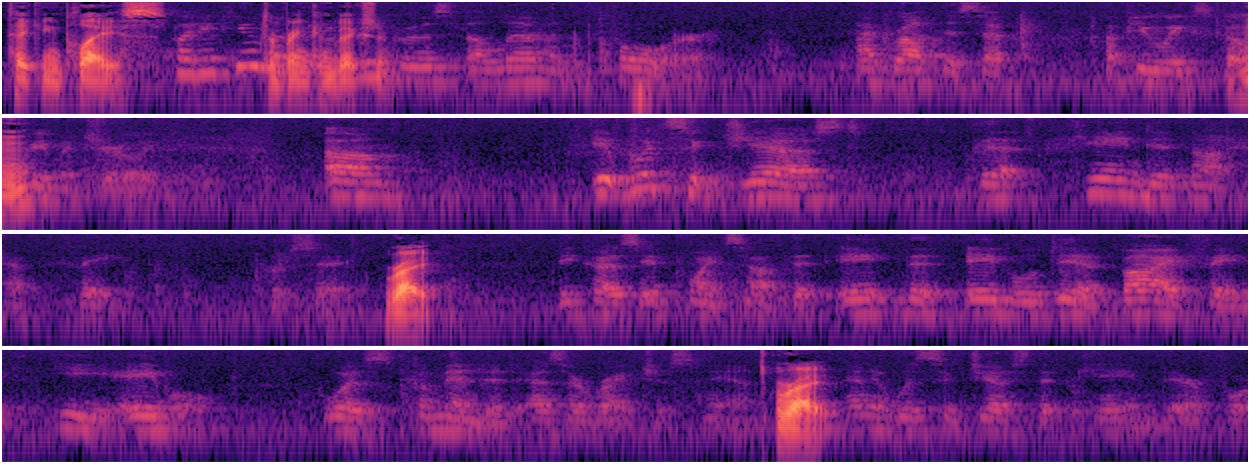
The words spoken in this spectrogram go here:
taking place. But if you to bring conviction. Hebrews 11:4, I brought this up a few weeks ago Mhm. prematurely. Um, it would suggest that Cain did not have faith per se, Right. because it points out that A- that Abel did by faith. He Abel was commended as a righteous man, Right. and it would suggest that Cain therefore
